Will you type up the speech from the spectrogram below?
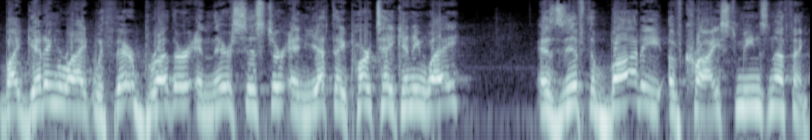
by getting right with their brother and their sister, and yet they partake anyway, as if the body of Christ means nothing.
